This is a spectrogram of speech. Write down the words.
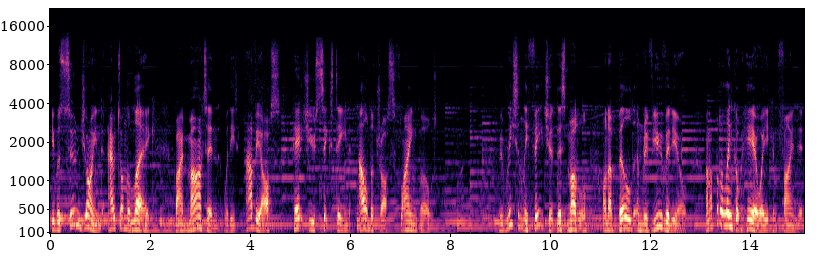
He was soon joined out on the lake by Martin with his Avios HU-16 Albatross flying boat. We recently featured this model on a build and review video and I'll put a link up here where you can find it.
